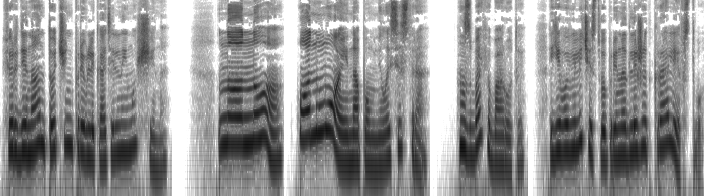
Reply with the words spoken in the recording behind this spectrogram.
Фердинанд очень привлекательный мужчина. «Но-но, он мой», — напомнила сестра. «Сбавь обороты. Его Величество принадлежит королевству.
